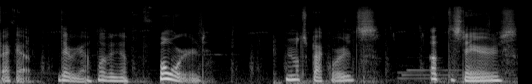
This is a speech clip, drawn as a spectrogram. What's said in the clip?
back out. There we go. Moving forward. Not backwards. Up the stairs.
